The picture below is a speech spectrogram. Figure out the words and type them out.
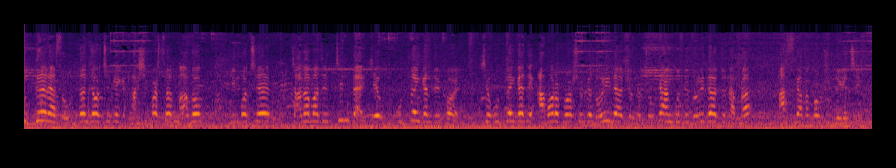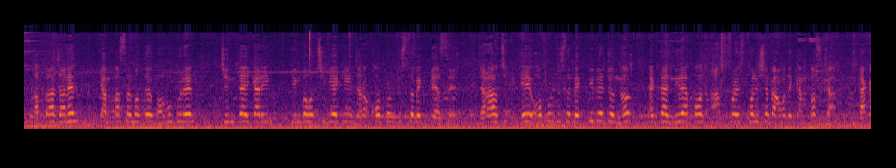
উদ্যান আছে, উদ্যান যা হচ্ছে আশি পার্সেন্ট মাদক কিংবা হচ্ছে চাঁদাবাজির চিন্তায় যে উদ্যান কেন্দ্রিক হয়, সে উদ্যান কেন্দ্রিক আবারও প্রশাসনকে ধরিয়ে দেওয়ার জন্য, চোখে আঙ্গুল দিয়ে ধরিয়ে দেওয়ার জন্য আমরা আজকে আমরা কর্মসূচি দেখেছি। আপনারা জানেন, ক্যাম্পাসের মধ্যে ভবুকুরে চিন্তাইকারী কিংবা হচ্ছে গিয়ে কি যারা অপ্রতিষ্ঠিত ব্যক্তি আছে, যারা হচ্ছে এই অপ্রতিষ্ঠিত ব্যক্তিদের জন্য একটা নিরাপদ আশ্রয়স্থল হিসেবে আমাদের ক্যাম্পাসটা ঢাকা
